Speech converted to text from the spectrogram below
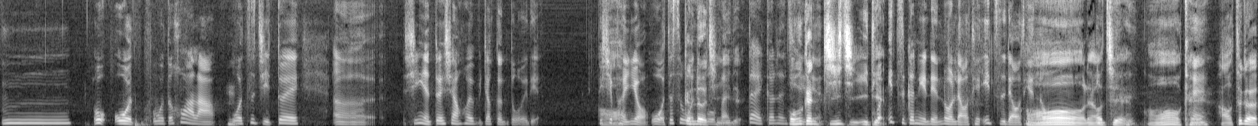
嗯。我我我的话啦，嗯、我自己对呃心眼对象会比较更多一点。一些朋友，哦、我这是我更热情一点，对，更热情，我会更积极一点，一直跟你联络聊天，一直聊天哦，哦，了解哦，OK，好，这个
